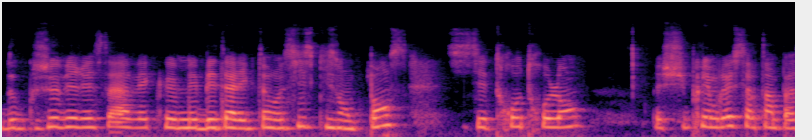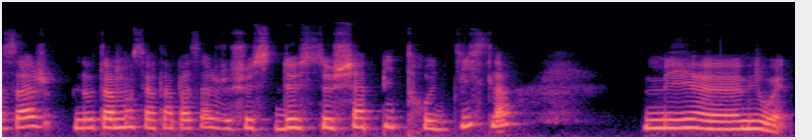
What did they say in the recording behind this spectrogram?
donc je verrai ça avec mes bêta lecteurs aussi, ce qu'ils en pensent. Si c'est trop trop lent, je supprimerai certains passages, notamment certains passages de, ce chapitre 10 là. Mais, euh, mais ouais,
